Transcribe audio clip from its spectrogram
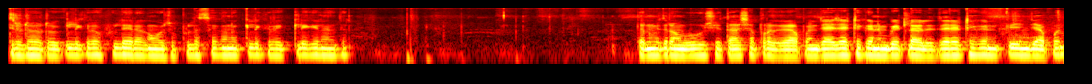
थ्री डॉट क्लिक करा full area plus second click करा क्लिक केल्यानंतर. तर मित्रांनो बघू शकता अशा प्रकारे आपण ज्या ज्या ठिकाणी बीट लावले त्या ठिकाणी पेन जे आपण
